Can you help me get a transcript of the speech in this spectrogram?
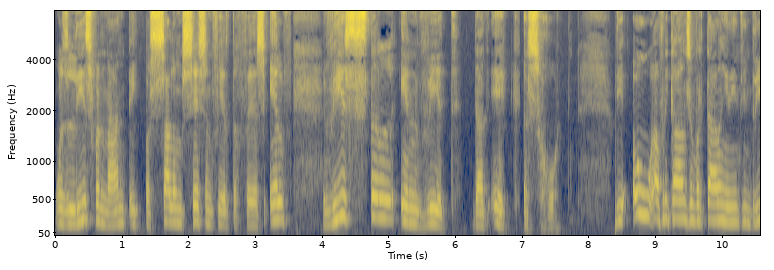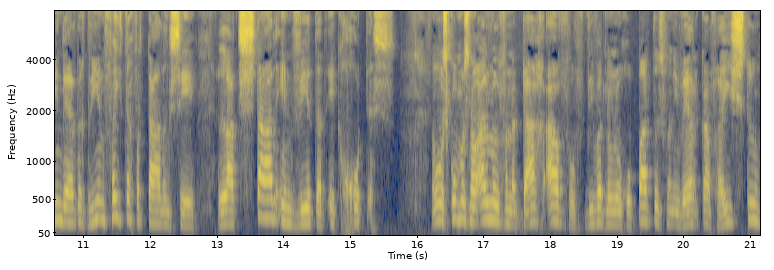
Ons lees vanaand uit Psalm 46 vers 11: Wees stil en weet dat ek is God. Die ou Afrikaanse vertaling in 1933-53 vertaling sê: Laat staan en weet dat ek God is. Nou ons kom ons nou almal van 'n dag af of die wat nou nog op pad is van die werk af huis toe.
